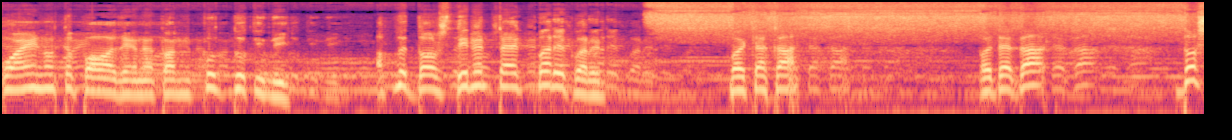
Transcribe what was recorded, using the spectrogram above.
কয়েনও তো পাওয়া যায় না, তো আমি পদ্ধতি দিই আপনি দশ দিনেরটা একবারে করেন। কয় টাকা? কয় টাকা? দশ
